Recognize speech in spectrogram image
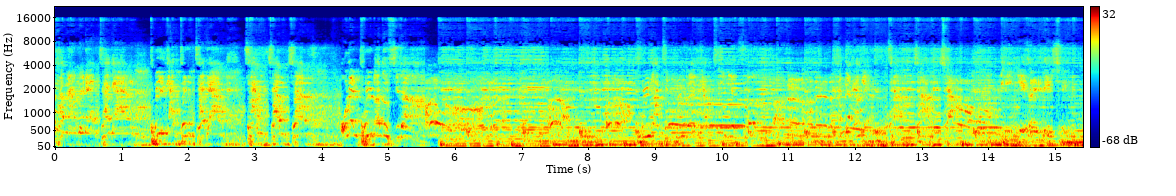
광화문의 찬양 불 같은 찬양. 참 참 참. 오늘 불 받읍시다. 불 같은 불을 약속해서 간단하게 참 참 참. 피 흘리신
